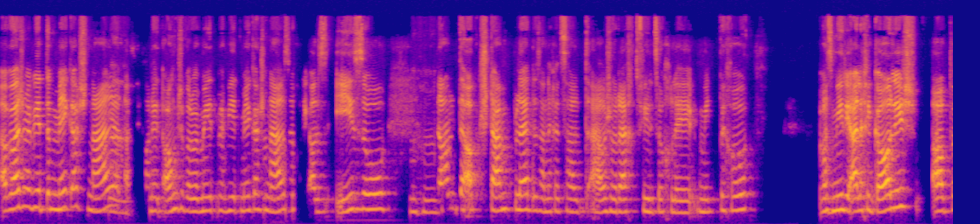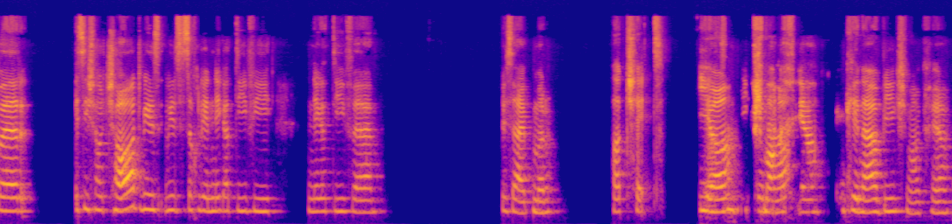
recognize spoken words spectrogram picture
Aber weißt, man wird dann mega schnell, ja. also ich habe nicht Angst, aber man, man wird mega schnell so als eh so mhm. Tante abgestempelt. Das habe ich jetzt halt auch schon recht viel so ein mitbekommen. Was mir ja eigentlich egal ist, aber es ist halt schade, weil, weil es so ein bisschen negative, negative, wie sagt man? Touch Ja, ja Geschmack, genau. ja. Genau, Beigeschmack, ja.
